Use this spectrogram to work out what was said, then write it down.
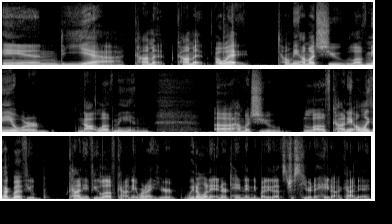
And yeah, comment, comment away. Tell me how much you love me or not love me, and uh, how much you love Kanye. I'll only talk about if you Kanye if you love Kanye. We're not here. We don't want to entertain anybody that's just here to hate on Kanye.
